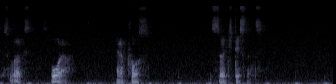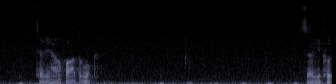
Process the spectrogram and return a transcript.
Just works. Order. And of course, search distance. Tells you how far to look. So you could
